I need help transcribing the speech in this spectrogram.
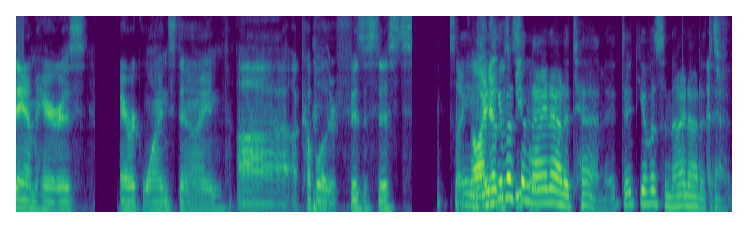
sam harris eric weinstein uh a couple other physicists it's like Hey, oh i know give us people a nine out of ten. It did give us a nine out of That's ten.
